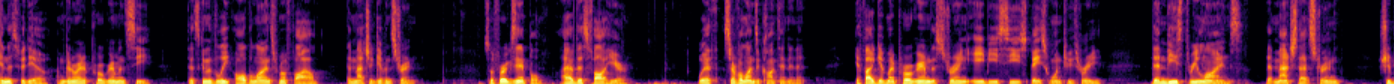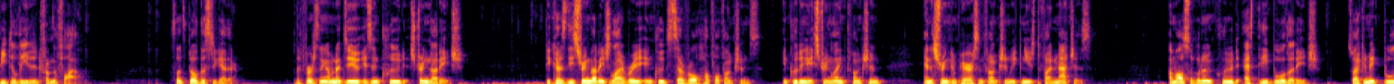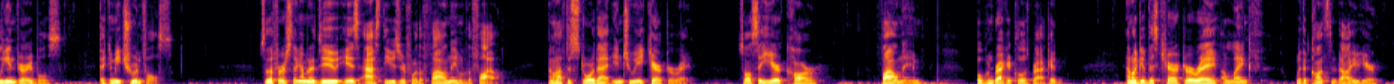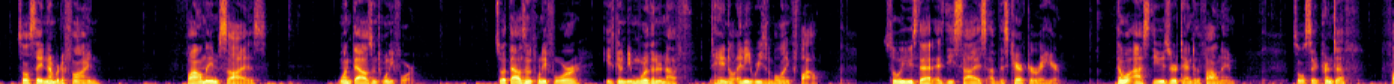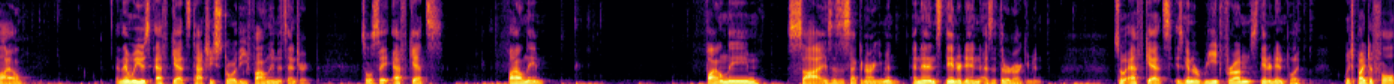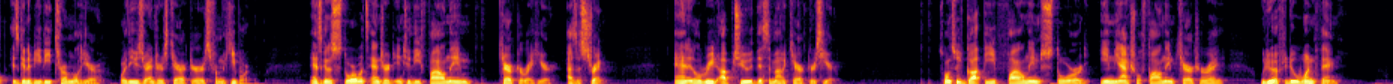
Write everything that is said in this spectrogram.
In this video, I'm going to write a program in C that's going to delete all the lines from a file that match a given string. So for example, I have this file here with several lines of content in it. If I give my program the string ABC space 123, then these three lines that match that string should be deleted from the file. So let's build this together. The first thing I'm going to do is include string.h because the string.h library includes several helpful functions, including a string length function and a string comparison function we can use to find matches. I'm also going to include stdbool.h, so I can make Boolean variables that can be true and false. So the first thing I'm going to do is ask the user for the file name of the file, and I'll have to store that into a character array. So I'll say here car file name, open bracket, close bracket, and I'll give this character array a length with a constant value here. So I'll say number define, file name size, 1024. So 1024 is going to be more than enough to handle any reasonable length file. So we'll use that as the size of this character right here. Then we'll ask the user to enter the file name. So we'll say printf file, and then we use fgets to actually store the file name that's entered. So we'll say fgets file name, file name size as a second argument, and then standard in as a third argument. So fgets is going to read from standard input, which by default is going to be the terminal here, where the user enters characters from the keyboard. And it's going to store what's entered into the file name character right here as a string. And it'll read up to this amount of characters here. So once we've got the file name stored in the actual file name character array, we do have to do one thing.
